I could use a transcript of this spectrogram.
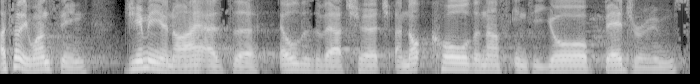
I'll tell you one thing Jimmy and I, as the elders of our church, are not called enough into your bedrooms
